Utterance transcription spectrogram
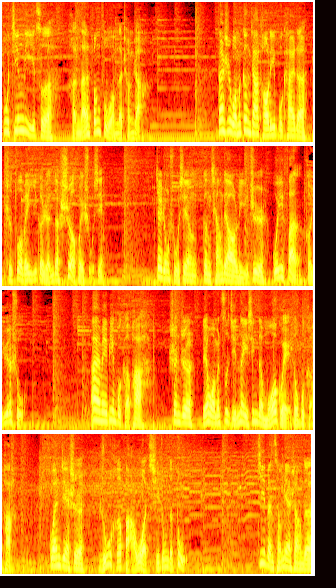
不经历一次，很难丰富我们的成长。但是我们更加逃离不开的是作为一个人的社会属性。这种属性更强调理智、规范和约束。暧昧并不可怕，甚至连我们自己内心的魔鬼都不可怕，关键是如何把握其中的度。基本层面上的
